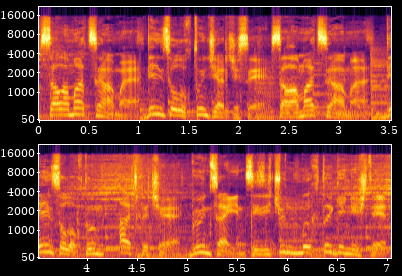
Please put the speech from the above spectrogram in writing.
Саламат саама ден соолуктун жарчысы. Саламат саама ден соолуктун ачкычы. Күн сайын сиз үчүн мыкты кеңештер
